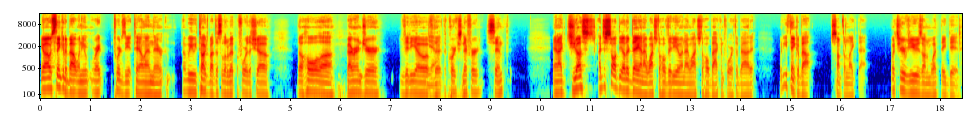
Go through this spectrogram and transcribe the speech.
You know, I was thinking about when you right towards the tail end there. We, we talked about this a little bit before the show. The whole uh, Behringer video of Yeah. the the cork sniffer synth, and I just I just saw it the other day, and I watched the whole video, and I watched the whole back and forth about it. What do you think about something like that? What's your views on what they did?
